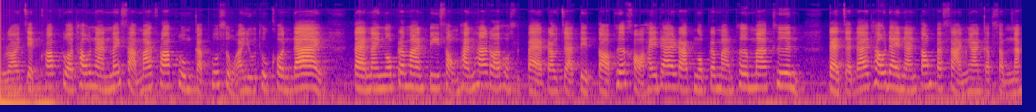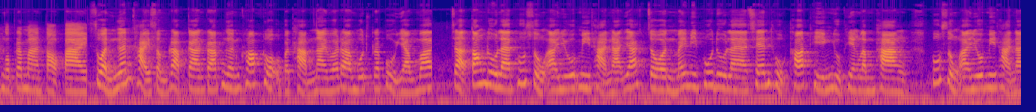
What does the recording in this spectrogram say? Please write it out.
1,107 ครอบครัวเท่านั้นไม่สามารถครอบคลุมกับผู้สูงอายุทุกคนได้ แต่ในงบประมาณปี 2568 เราจะติดต่อเพื่อขอให้ได้รับงบประมาณเพิ่มมากขึ้น แต่จะได้เท่าใดนั้นต้องประสานงานกับสำนักงบประมาณต่อไป ส่วนเงื่อนไขสำหรับการรับเงินครอบครัวอุปถัมภ์นายวราวุธระบุย้ำว่า จะต้องดูแลผู้สูงอายุมีฐานะยากจน ไม่มีผู้ดูแล เช่น ถูกทอดทิ้งอยู่เพียงลำพัง ผู้สูงอายุมีฐานะ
